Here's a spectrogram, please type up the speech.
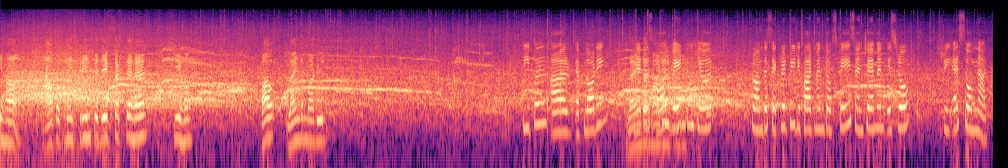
जी हाँ आप अपनी स्क्रीन पे देख सकते हैं कि हम पाव lander module people are applauding all wait to hear from the secretary department of space and chairman ISRO Shri S Somnath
